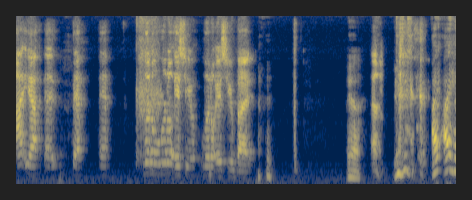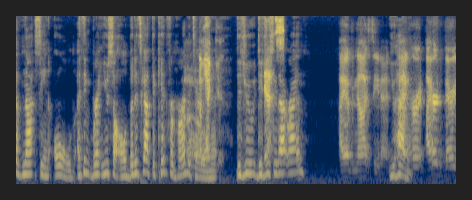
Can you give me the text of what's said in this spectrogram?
I yeah, uh, yeah, yeah. Little little issue, little issue, but yeah um, Did you- I I have not seen Old I think Brent you saw Old but it's got the kid from I Hereditary in it it. did you did you see that Ryan I have not seen it. You I haven't? heard I heard very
